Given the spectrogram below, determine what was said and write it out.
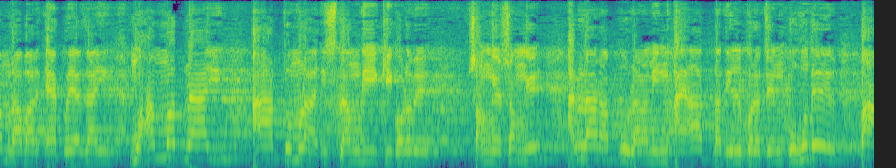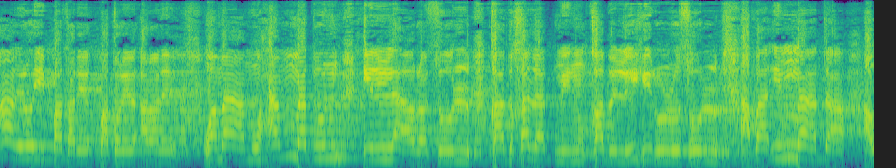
আমরা আবার এক হয়ে যাই। মুহাম্মদ নাই, আর তোমরা ইসলাম দিয়ে কি করবে? সঙ্গে সঙ্গে আল্লাহ রাব্বুল আলামিন আয়াত নাযিল করেছেন উহুদের পাহাড়ের ওই পাথরে পাথরের আড়ালে ওয়ামা মুহাম্মাদুন ইল্লা রাসূল قد خلت من قبله الرسل أفا إماتا أو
